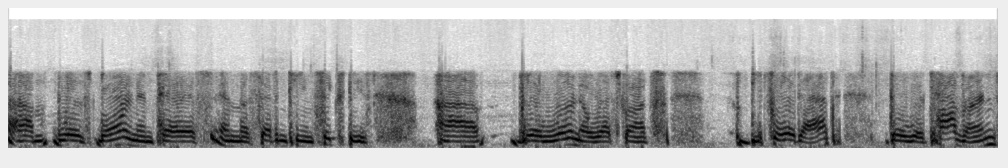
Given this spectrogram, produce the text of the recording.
um, was born in Paris in the 1760s. Uh, there were no restaurants before that. There were taverns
